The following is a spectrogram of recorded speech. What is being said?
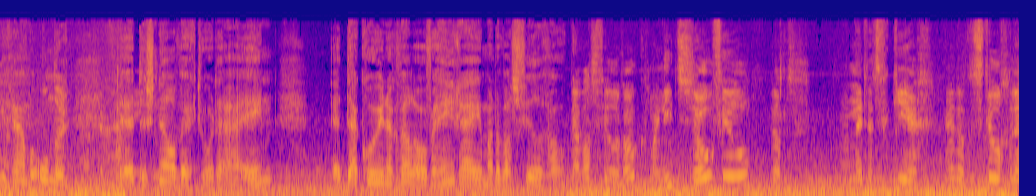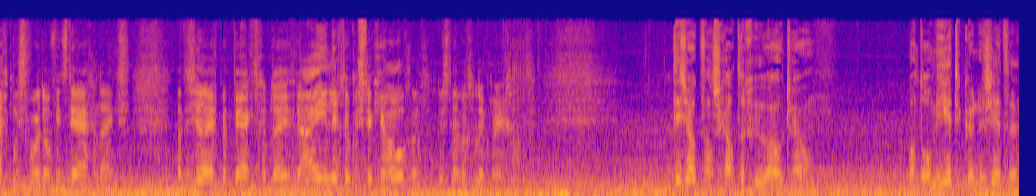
Hier gaan we onder eh, de snelweg door, de A1. Eh, daar kon je nog wel overheen rijden, maar er was veel rook. Er was veel rook, maar niet zoveel dat met het verkeer hè, dat het stilgelegd moest worden of iets dergelijks. Dat is heel erg beperkt gebleven. De A1 ligt ook een stukje hoger, dus daar hebben we geluk mee gehad. Het is ook wel schattig, uw auto. Want om hier te kunnen zitten,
